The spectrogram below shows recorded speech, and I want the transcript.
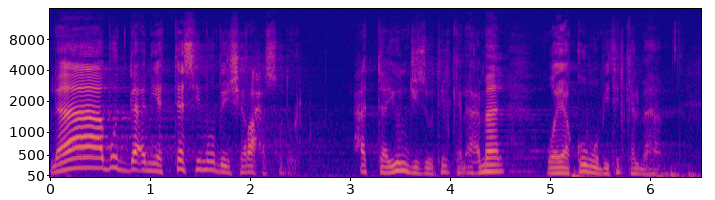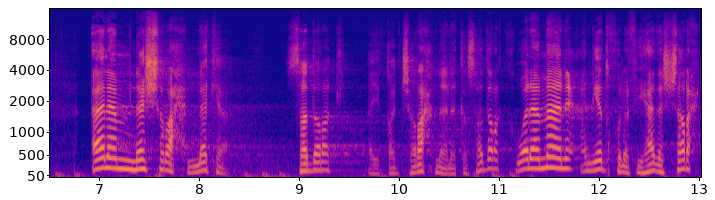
لا بد أن يتسموا بانشراح الصدور حتى ينجزوا تلك الأعمال ويقوموا بتلك المهام. ألم نشرح لك صدرك؟ أي قد شرحنا لك صدرك ولا مانع أن يدخل في هذا الشرح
